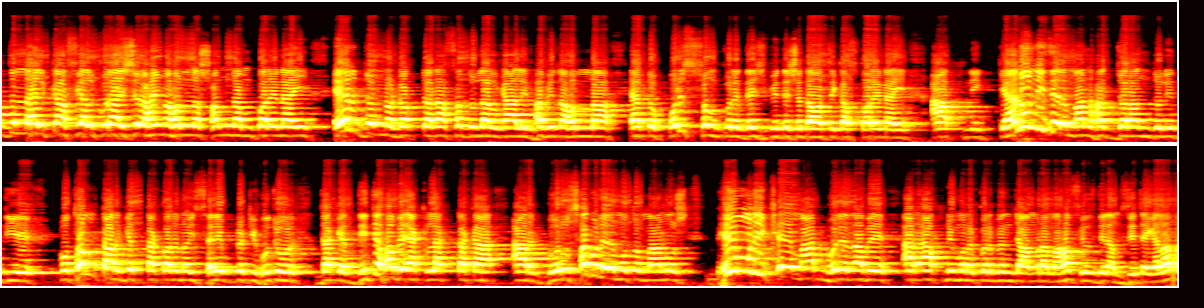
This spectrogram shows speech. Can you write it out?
আব্দুল্লাহ কাফিয়াল কুরাইশ রাহিমাহুল্লাহ সংগ্রাম করে নাই। এর জন্য ডক্টর আসাদুল্লাহ গালিব হাফিজাহুল্লাহ এত পরিশ্রম করে দেশ বিদেশে দাওয়াতি কাজ করে নাই। আপনি কেন নিজের মানহাজ জলাঞ্জলি দিয়ে প্রথম টার্গেটটা করেন ওই সেলিব্রিটি হুজুর, যাকে দিতে হবে এক লাখ টাকা আর গরু ছাগলের মতো মানুষ ভিমড়ি খেয়ে মাঠ ভরে যাবে? আর আপনি মনে করবেন যে আমরা মাহফিল দিলাম, জিতে গেলাম?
